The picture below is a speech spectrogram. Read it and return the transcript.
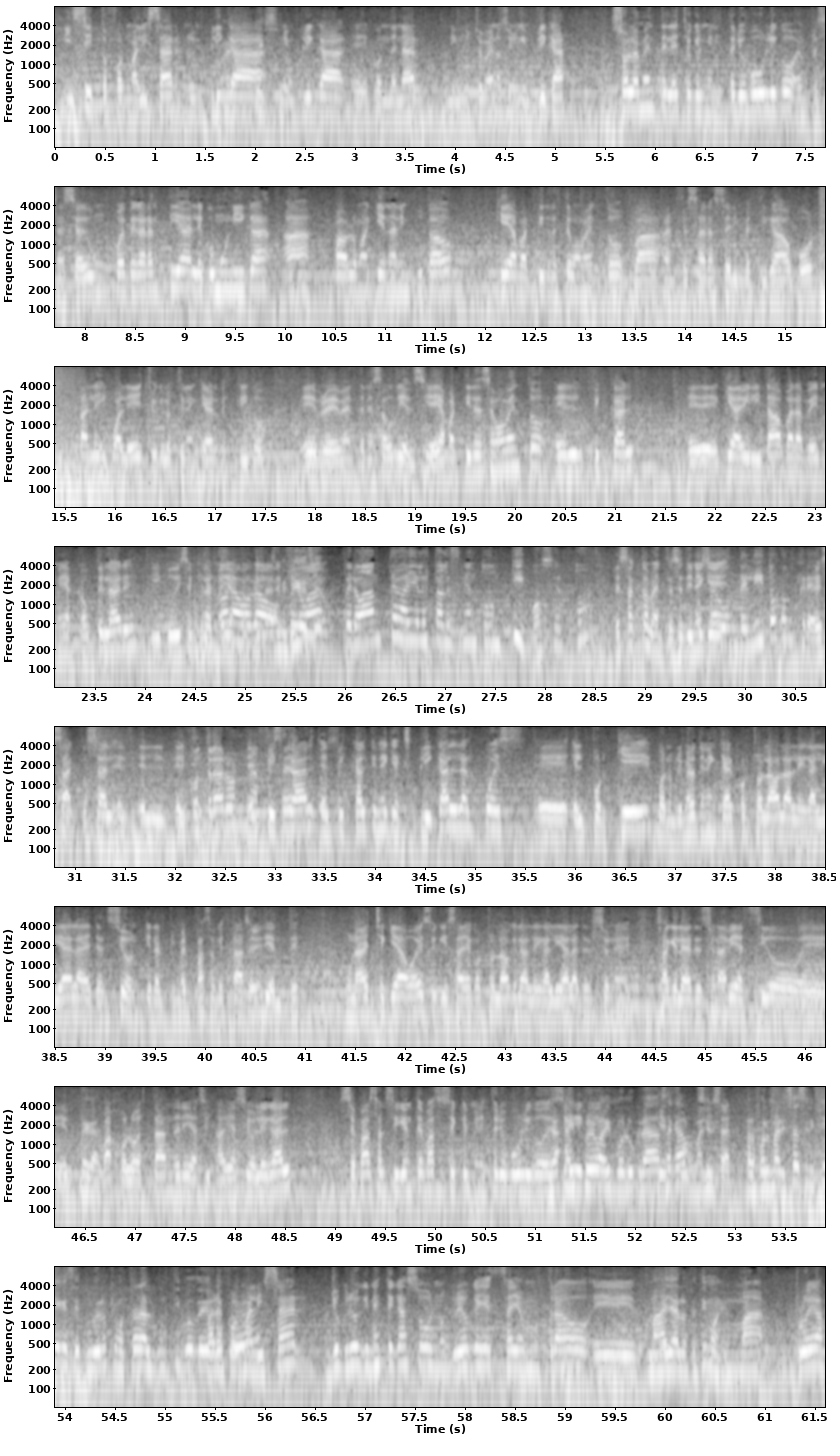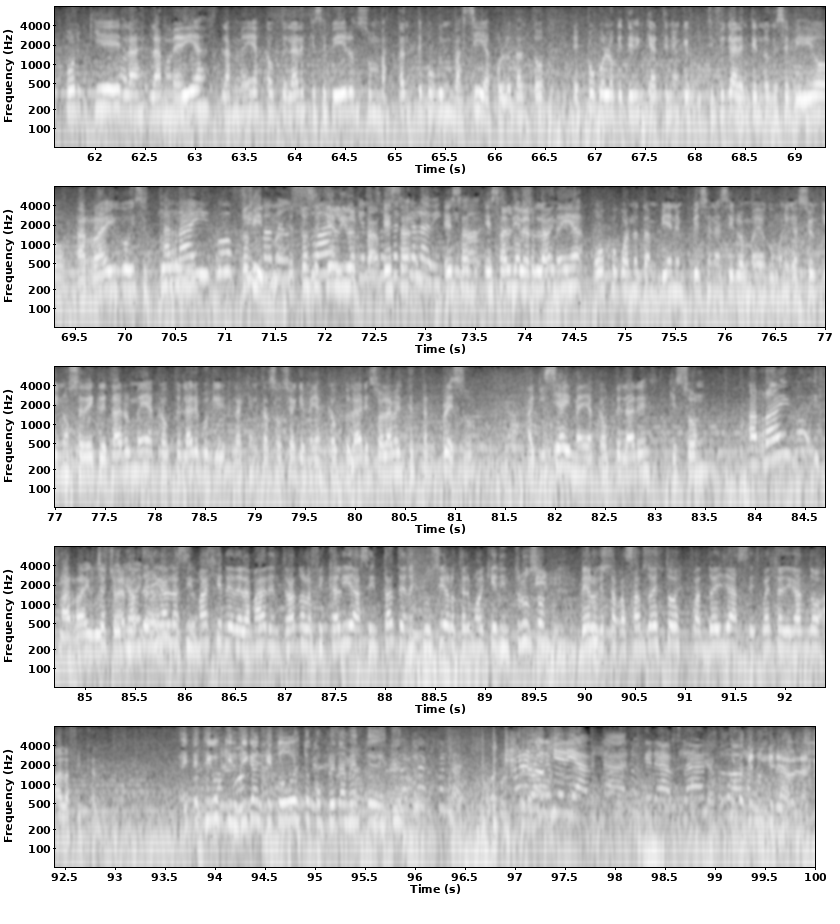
insisto, formalizar no implica, no implica eh, condenar, ni mucho menos, sino que implica solamente el hecho que el Ministerio Público, en presencia de un juez de garantía, le comunica a Pablo Maquena, al imputado, que a partir de este momento va a empezar a ser investigado por tales y cuales hechos que los tienen que haber descrito eh, brevemente en esa audiencia. Y a partir de ese momento, el fiscal eh, queda habilitado para pedir medidas cautelares y tú dices que las medidas abogado, cautelares... pero, pero antes hay el establecimiento de un tipo, ¿cierto? Exactamente, se tiene o sea, que... un delito concreto. Exacto, o sea, el, el- el- Encontraron el fiscal, el fiscal tiene que explicarle al juez eh, el por qué, bueno, primero tienen que haber controlado la legalidad de la detención, que era el primer paso que estaba Sí. pendiente. Una vez chequeado eso y quizá haya controlado que la legalidad de la detención, es- o sea, que la detención había sido eh, bajo los estándares y así- había sido legal, se pasa al siguiente paso, si es que el Ministerio Público decide ¿Hay pruebas que- involucradas que acá? formalizar. Sí. Para formalizar significa que se tuvieron que mostrar algún tipo de. Para de formalizar, yo creo que en este caso no creo que se hayan mostrado eh, Más allá de los testimonios. más pruebas porque las, las medidas las medidas cautelares que se pidieron son bastante poco invasivas, por lo tanto es poco lo que tienen que haber tenido que justificar. Entiendo que se pidió arraigo y se estuvo Arraigo, firma firma. mensual Entonces queda y que no libertad. esa, a la víctima. esa- esas dos son libertad las medidas. Ojo cuando también empiecen a decir los medios de comunicación que no se decretaron medidas cautelares porque la gente asocia que medidas cautelares es solamente estar preso. Aquí sí hay medidas cautelares que son Arraigo y firma. arraigo y Muchachos, acaban de llegar las imágenes de la madre entrando a la fiscalía hace instantes, en exclusiva los tenemos aquí en intruso. Vean lo que está pasando. Esto es cuando ella se encuentra llegando a la fiscalía. Hay testigos que indican que todo esto es completamente distinto. Pero no quiere hablar. No quiere hablar. ¿Por qué no quiere hablar?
